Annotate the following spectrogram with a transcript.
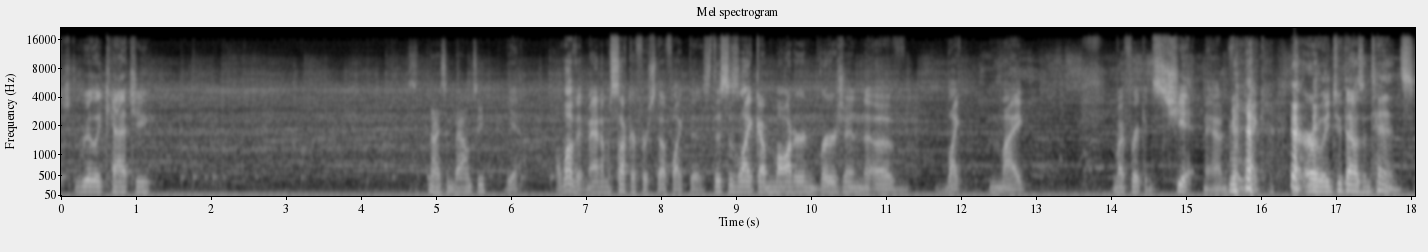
Just really catchy. Nice and bouncy. Yeah. I love it, man. I'm a sucker for stuff like this. This is like a modern version of like my my freaking shit, man, from like the early 2010s.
